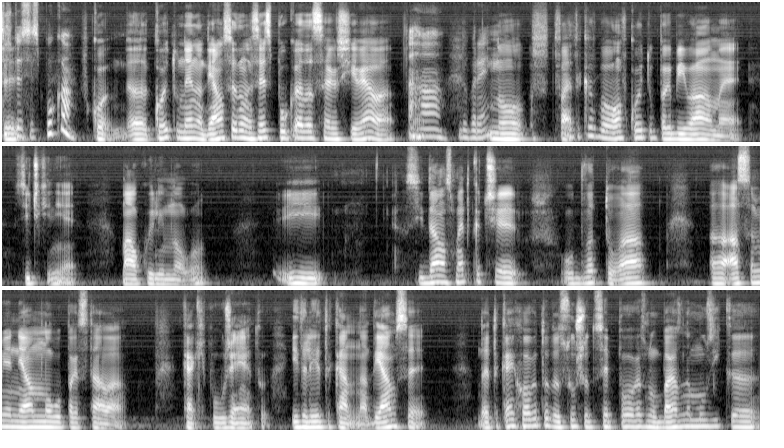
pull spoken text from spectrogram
Който ще се спука? в кой, а, който не, надявам се да не се спука, а да се разширява. Ага, добре. Но това е такъв балон, в който пребиваваме всички ние, малко или много. И си давам сметка, че отвъд това а, аз самия нямам много представа как е положението. И дали е така. Надявам се да е така и хората да слушат все по-разнообразна музика.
